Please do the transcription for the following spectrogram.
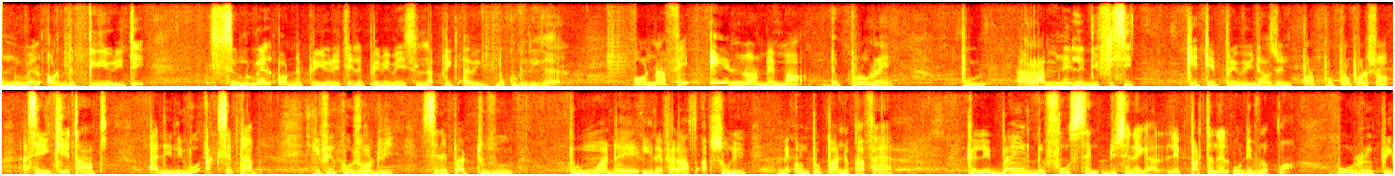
nouvel ordre de priorité ce nouvel ordre de priorité, le Premier ministre l'applique avec beaucoup de rigueur. On a fait énormément de progrès pour ramener le déficit qui était prévu dans une proportion assez inquiétante à des niveaux acceptables. Ce qui fait qu'aujourd'hui, ce n'est pas toujours, pour moi d'ailleurs, une référence absolue, mais on ne peut pas ne pas faire, que les bailleurs de fonds du Sénégal, les partenaires au développement, ont repris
